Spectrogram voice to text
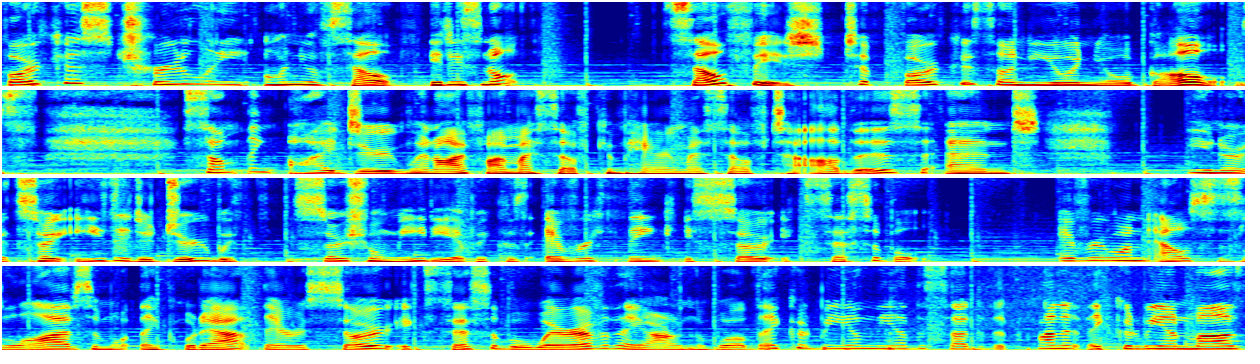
Focus truly on yourself. It is not selfish to focus on you and your goals. Something I do when I find myself comparing myself to others, and you know, it's so easy to do with social media because everything is so accessible everyone else's lives and what they put out there is so accessible wherever they are in the world. They could be on the other side of the planet, they could be on Mars.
